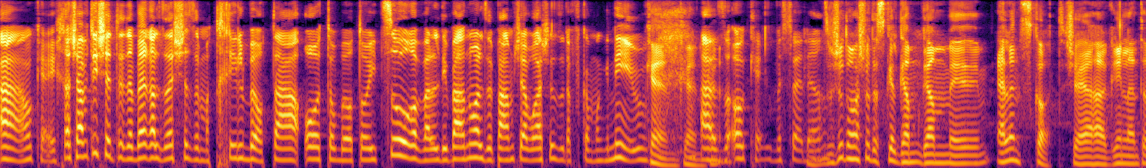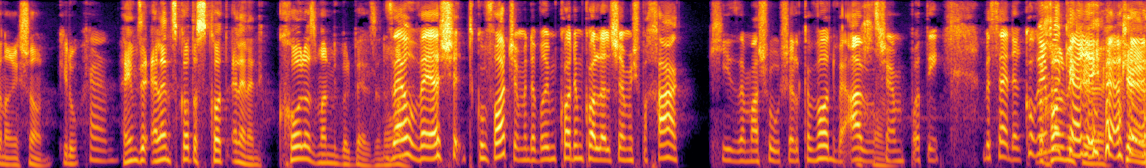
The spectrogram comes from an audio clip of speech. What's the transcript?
אה, אוקיי. חשבתי שתדבר על זה שזה מתחיל באותה אות או באותו ייצור, אבל דיברנו על זה פעם שעברה שזה דווקא מגניב. כן, כן. אז כן. אוקיי, בסדר. כן. זה פשוט ממש מתסכל, גם, גם אה, אלן סקוט, שהיה הגרין לנטרן הראשון. כאילו, כן. האם זה אלן סקוט או סקוט אלן? אני כל הזמן מתבלבל, זה נורא. זהו, ויש תקופות שמדברים קודם כל על שם משפחה, כי זה משהו של כבוד, ואז נכון. שם פרטי. בסדר, קוראים בכל לה קרי. מקרה, כן,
